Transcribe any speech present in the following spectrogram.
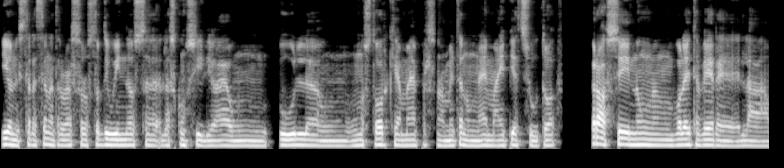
io l'installazione attraverso lo store di Windows eh, la sconsiglio, è un tool, un, uno store che a me personalmente non è mai piaciuto, però se non volete avere la,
